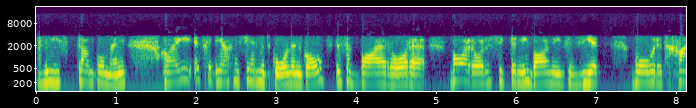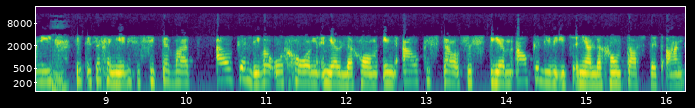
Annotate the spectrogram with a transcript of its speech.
Reese Trampelman. Hy is gediagnoseer met Golden Gold. Dis 'n baie rare baie rare siekte nie baie mense weet waaroor dit gaan nie. Hmm. Dit is 'n genetiese siekte wat elke liewe orgaan in jou liggaam en elke stelsel, elke liewe iets in jou liggaam tas dit aan.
